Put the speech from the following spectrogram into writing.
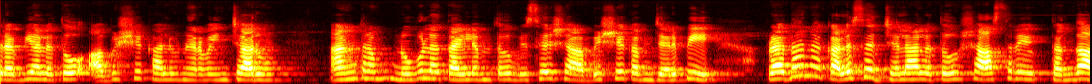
ద్రవ్యాలతో అభిషేకాలు నిర్వహించారు. అనంతరం నువ్వుల తైలంతో విశేష అభిషేకం జరిపి ప్రధాన కలశ జలాలతో శాస్త్రయుక్తంగా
